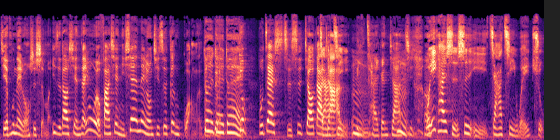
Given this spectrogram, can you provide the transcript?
节目内容是什么？一直到现在，因为我有发现，你现在内容其实更广了，对不对？对就不再只是教大家理财跟家计。嗯我一开始是以家计为主，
